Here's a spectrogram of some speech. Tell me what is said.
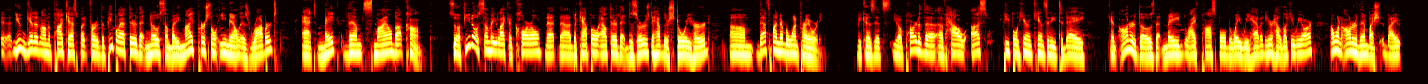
uh, you can get it on the podcast, but for the people out there that know somebody, my personal email is robert at makethemsmile.com. So if you know somebody like a Carl that uh, DiCapo out there that deserves to have their story heard, um, that's my number one priority because it's you know part of the of how us people here in Kansas City today can honor those that made life possible the way we have it here. How lucky we are! I want to honor them by sh- by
